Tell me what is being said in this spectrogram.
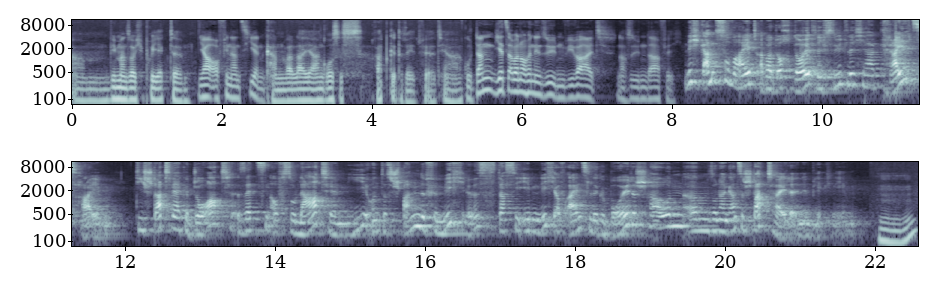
ähm, wie man solche Projekte ja auch finanzieren kann, weil da ja ein großes Rad gedreht wird. Ja, gut. Dann jetzt aber noch in den Süden. Wie weit nach Süden darf ich? Nicht ganz so weit, aber doch deutlich südlicher. Kreilsheim. Die Stadtwerke dort setzen auf Solarthermie und das Spannende für mich ist, dass sie eben nicht auf einzelne Gebäude schauen, ähm, sondern ganze Stadtteile in den Blick nehmen. Mhm.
